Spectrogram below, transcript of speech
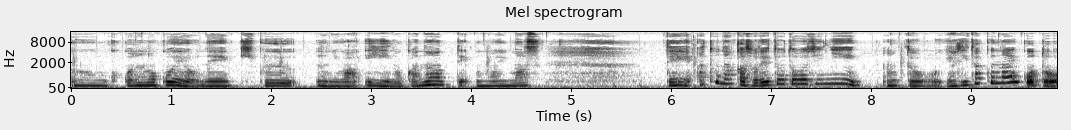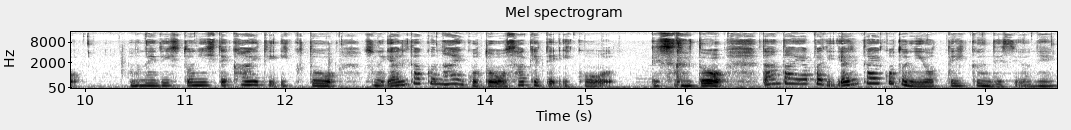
うん、心の声をね聞くのにはいいのかなって思います。であとなんかそれと同時に、うんと、やりたくないことをねリストにして書いていくとそのやりたくないことを避けていこうってするとだんだんやっぱりやりたいことに寄っていくんですよね。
